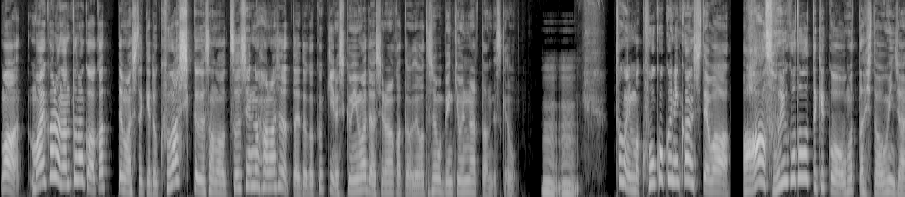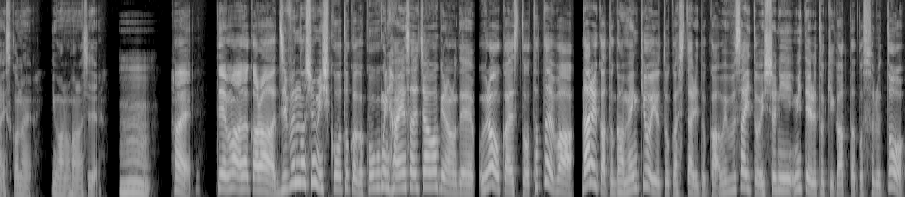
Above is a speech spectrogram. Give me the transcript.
まあ前からなんとなく分かってましたけど詳しくその通信の話だったりとかクッキーの仕組みまでは知らなかったので私も勉強になったんですけどうんうん。特にまあ広告に関してはああそういうことって結構思った人は多いんじゃないですかね。今の話で。うん。はい。でまあだから自分の趣味思考とかが広告に反映されちゃうわけなので裏を返すと例えば誰かと画面共有とかしたりとかウェブサイトを一緒に見てる時があったとすると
